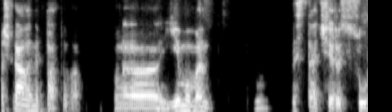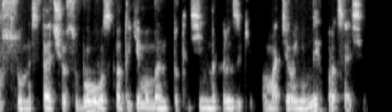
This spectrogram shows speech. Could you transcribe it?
Важка, але не патова. Е, є момент нестачі ресурсу, нестачі особового складу, є момент потенційних ризиків в форматі руйнівних процесів,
